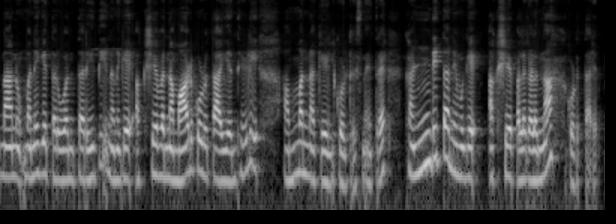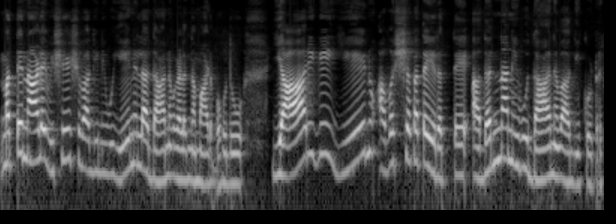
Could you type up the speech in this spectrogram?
ನಾನು ಮನೆಗೆ ತರುವಂಥ ರೀತಿ ನನಗೆ ಅಕ್ಷಯವನ್ನು ಮಾಡಿಕೊಡು ತಾಯಿ ಅಂತ ಹೇಳಿ ಅಮ್ಮನ್ನ ಕೇಳ್ಕೊಳ್ರಿ ಸ್ನೇಹಿತರೆ. ಖಂಡಿತ ನಿಮಗೆ ಅಕ್ಷಯ ಫಲಗಳನ್ನು ಕೊಡ್ತಾರೆ. ಮತ್ತು ನಾಳೆ ವಿಶೇಷವಾಗಿ ನೀವು ಏನೆಲ್ಲ ದಾನಗಳನ್ನು ಮಾಡಬಹುದು, ಯಾರಿಗೆ ಏನು ಅವಶ್ಯಕತೆ ಇರುತ್ತೆ ಅದನ್ನು ನೀವು ದಾನವಾಗಿ ಕೊಡ್ರಿ.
